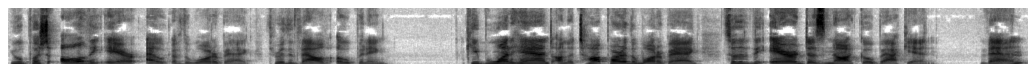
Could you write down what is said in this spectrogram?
you will push all the air out of the water bag through the valve opening. Keep one hand on the top part of the water bag so that the air does not go back in. Then,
